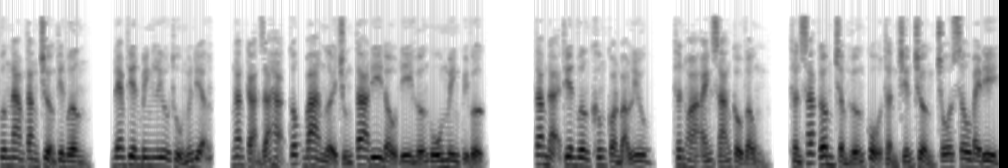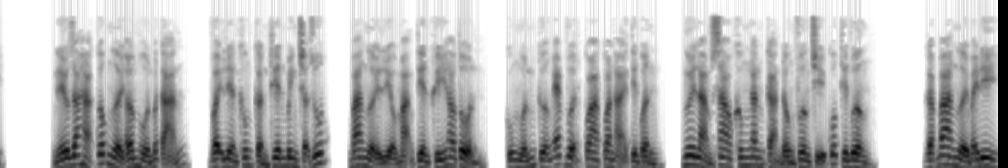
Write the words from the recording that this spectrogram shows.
phương nam tăng trưởng thiên vương đem thiên binh lưu thủ nguyên địa ngăn cản giá hạc cốc ba người chúng ta đi đầu đi hướng u minh quỷ vực tam đại thiên vương không còn bảo lưu, thân hóa ánh sáng cầu vồng, thần sắc âm trầm hướng cổ thần chiến trường chỗ sâu bay đi. Nếu giá hạc cốc người âm hồn bất tán, vậy liền không cần thiên binh trợ giúp, ba người liều mạng tiên khí hao tổn, cũng muốn cưỡng ép vượt qua quan hải tiên quân, ngươi làm sao không ngăn cản đồng phương chỉ quốc thiên vương? Gặp ba người bay đi,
